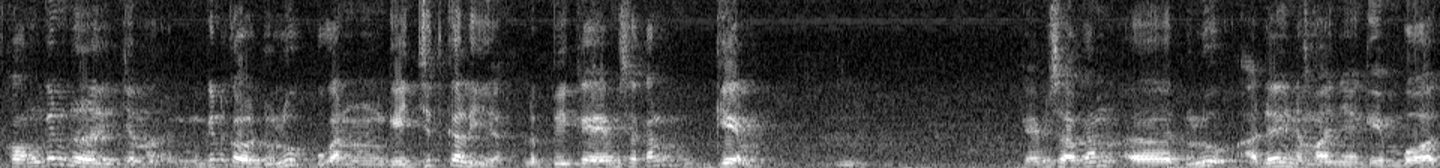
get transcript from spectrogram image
kalau mungkin dari zaman mungkin kalau dulu bukan gadget kali ya lebih kayak misalkan game Hmm. kayak misalkan eh, dulu ada yang namanya gamebot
